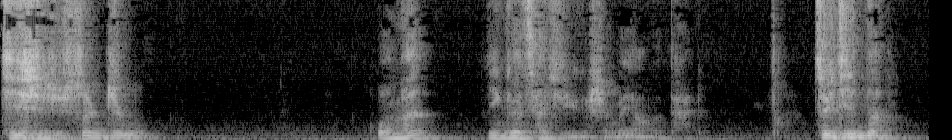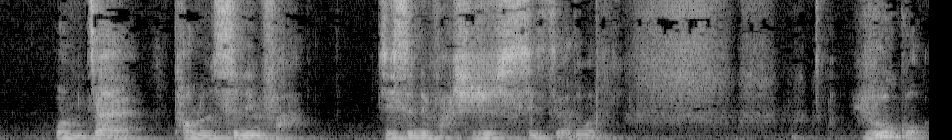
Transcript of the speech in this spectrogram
即使是孙之木，我们应该采取一个什么样的态度？最近呢，我们在讨论森林法及森林法实施细则的问题。如果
